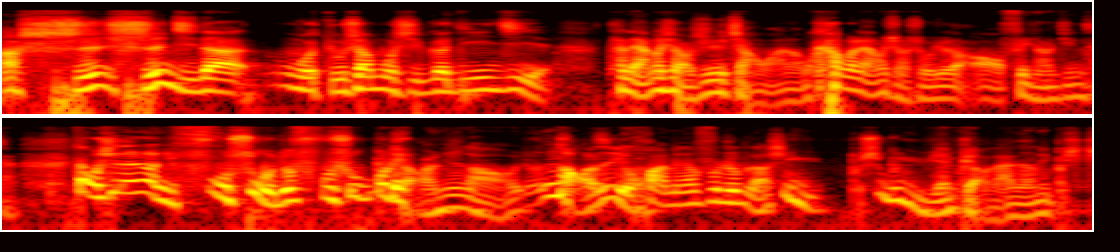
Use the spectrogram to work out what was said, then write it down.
啊，十十集的《墨毒枭墨西哥》第一季，它两个小时就讲完了。我看完两个小时，我觉得哦非常精彩。但我现在让你复述，我就复述不了，你知道？我就脑子里画面都复述不了，是语是不是语言表达能力不行？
